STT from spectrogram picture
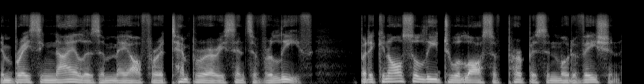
Embracing nihilism may offer a temporary sense of relief, but it can also lead to a loss of purpose and motivation,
